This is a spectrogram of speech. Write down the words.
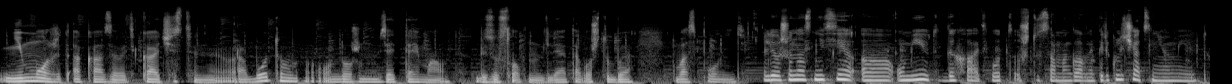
не может оказывать качественную работу, он должен взять тайм-аут, безусловно, для того, чтобы восполнить. Леш, у нас не все э, умеют отдыхать. Вот что самое главное, переключаться не умеют.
